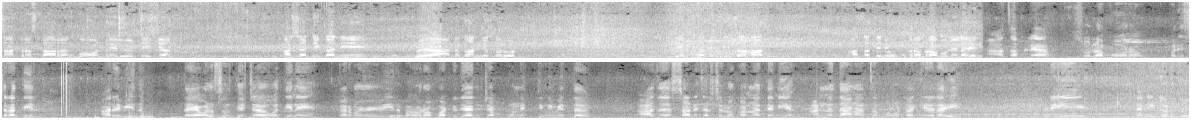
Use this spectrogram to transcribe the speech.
सात रस्ता रंगभवन रेल्वे स्टेशन अशा ठिकाणी अन्नधान्य करून एक मदतीचा हात असा त्यांनी उपक्रम राबवलेला आहे. आज आपल्या सोलापूर परिसरातील आरवी दयावान संस्थेच्या वतीने कर्मवीर भाऊराव पाटील यांच्या पुण्यतिथीनिमित्त आज साडेचारशे लोकांना त्यांनी अन्नदानाचा पुरवठा केलेला आहे. तरी त्यांनी गरजू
